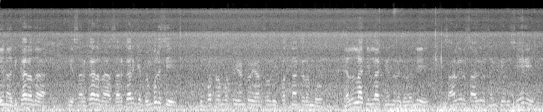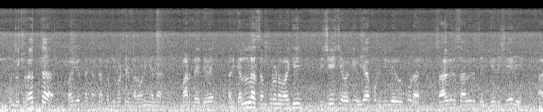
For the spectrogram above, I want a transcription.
ಏನು ಅಧಿಕಾರದ ಈ ಸರ್ಕಾರದ ಸರ್ಕಾರಕ್ಕೆ ಬೆಂಬಲಿಸಿ ಇಪ್ಪತ್ತೊಂಬತ್ತು ಎಂಟು ಎರಡು ಸಾವಿರದ ಇಪ್ಪತ್ತ್ನಾಲ್ಕರಂದು ಎಲ್ಲ ಜಿಲ್ಲಾ ಕೇಂದ್ರಗಳಲ್ಲಿ ಸಾವಿರ ಸಾವಿರ ಸಂಖ್ಯೆಯಲ್ಲಿ ಸೇರಿ ಒಂದು ಬೃಹತ್ತವಾಗಿರ್ತಕ್ಕಂಥ ಪ್ರತಿಭಟನೆ ಮೆರವಣಿಗೆಯನ್ನು ಮಾಡ್ತಾ ಇದ್ದೇವೆ. ಅದಕ್ಕೆಲ್ಲ ಸಂಪೂರ್ಣವಾಗಿ ವಿಶೇಷವಾಗಿ ವಿಜಯಪುರ ಜಿಲ್ಲೆಯವರು ಕೂಡ ಸಾವಿರ ಸಾವಿರ ಸಂಖ್ಯೆಯಲ್ಲಿ ಸೇರಿ ಆ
